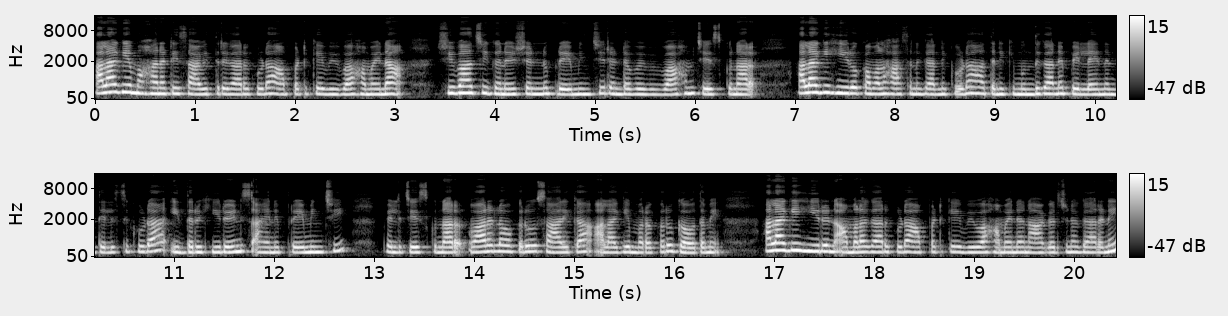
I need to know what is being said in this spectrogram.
అలాగే మహానటి సావిత్రి గారు కూడా అప్పటికే వివాహమైన శివాజీ గణేషన్ను ప్రేమించి రెండవ వివాహం చేసుకున్నారు. అలాగే హీరో కమల్ హాసన్ గారిని కూడా అతనికి ముందుగానే పెళ్ళైందని తెలిసి కూడా ఇద్దరు హీరోయిన్స్ ఆయన ప్రేమించి పెళ్ళి చేసుకున్నారు. వారిలో ఒకరు సారిక అలాగే మరొకరు గౌతమి. అలాగే హీరోయిన్ అమల గారు కూడా అప్పటికే వివాహమైన నాగార్జున గారిని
